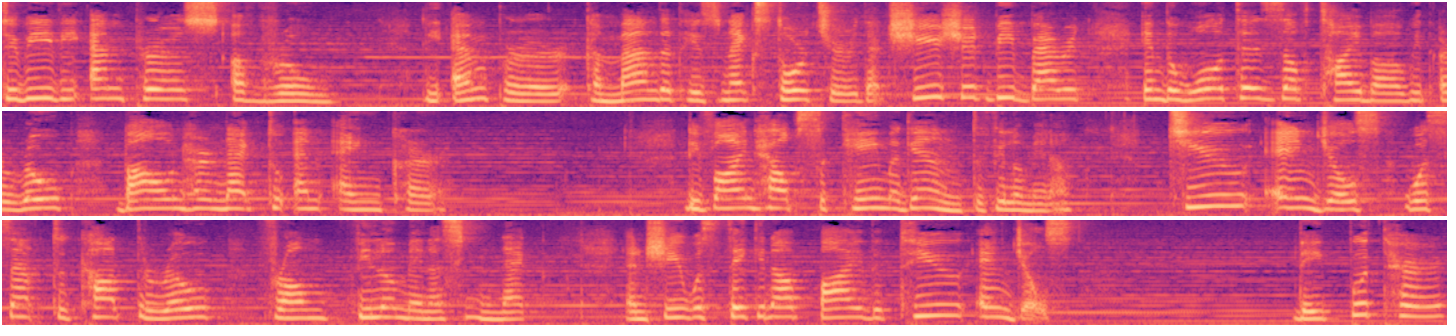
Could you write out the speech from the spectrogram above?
to be the empress of Rome. The emperor commanded his next torture that she should be buried in the waters of Tiber with a rope bound her neck to an anchor. Divine helps came again to Philomena. Two angels were sent to cut the rope from Philomena's neck, and she was taken up by the two angels. They put her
